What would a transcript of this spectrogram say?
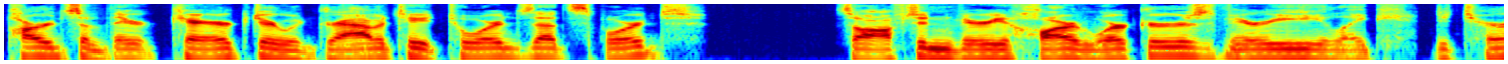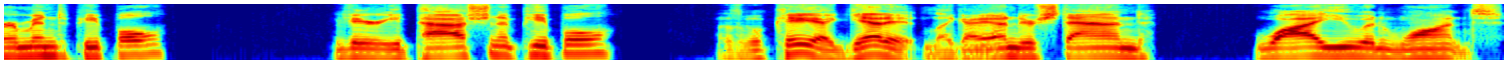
parts of their character would gravitate towards that sport. It's often very hard workers, very like determined people, very passionate people. I was like, okay, I get it. Like, I understand why you would want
